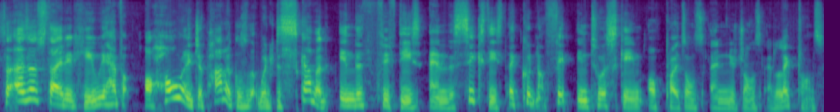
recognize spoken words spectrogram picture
So as I've stated here, we have a whole range of particles that were discovered in the 50s and the 60s that could not fit into a scheme of protons and neutrons and electrons.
